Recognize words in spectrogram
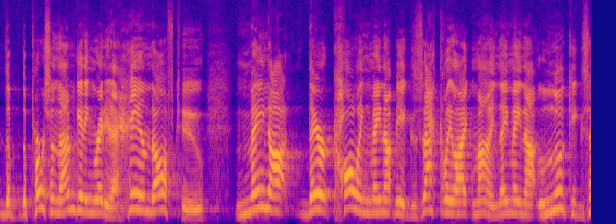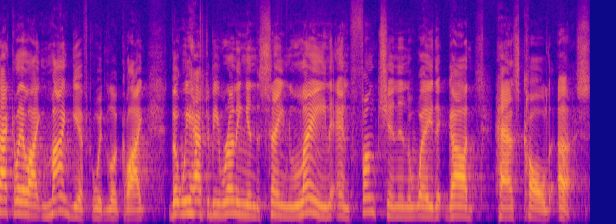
the, the person that I'm getting ready to hand off to may not, their calling may not be exactly like mine. They may not look exactly like my gift would look like, but we have to be running in the same lane and function in the way that God has called us.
